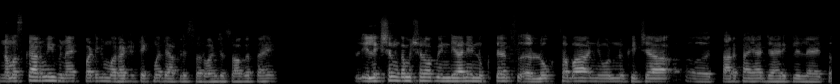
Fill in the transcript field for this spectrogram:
नमस्कार मी विनायक पाटील मराठी टेकमध्ये आपले सर्वांचे स्वागत आहे. इलेक्शन कमिशन ऑफ इंडियाने नुकत्याच लोकसभा निवडणुकीच्या तारखा ह्या जाहीर केलेल्या आहेत.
